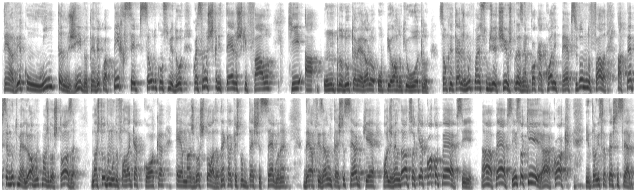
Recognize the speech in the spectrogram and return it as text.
tem a ver com o intangível, tem a ver com a percepção do consumidor. Quais são os critérios que falam que um produto é melhor ou pior do que o outro? São critérios muito mais subjetivos. Por exemplo, Coca-Cola e Pepsi. Todo mundo fala, a Pepsi é muito melhor, muito mais gostosa, mas todo mundo fala que a Coca é mais gostosa. Tem aquela questão do teste cego, né? Fizeram um teste cego que é olhos vendados, isso aqui é Coca ou Pepsi? Ah, Pepsi, isso aqui, ah, Coca. Então isso é teste cego.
